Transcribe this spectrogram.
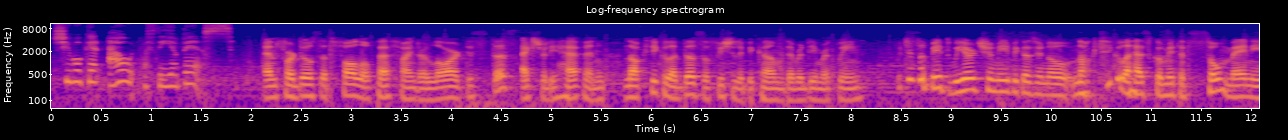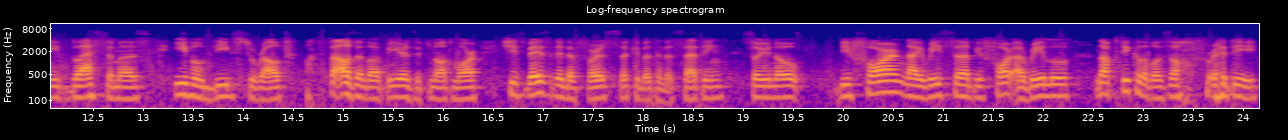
she will get out of the abyss. And for those that follow Pathfinder lore, this does actually happen. Nocticula does officially become the Redeemer Queen. Which is a bit weird to me because, you know, Nocticula has committed so many blasphemous, evil deeds throughout thousands of years, if not more. She's basically the first succubus in the setting. So, you know, before Nyrissa, before Areelu, Nocticula was already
